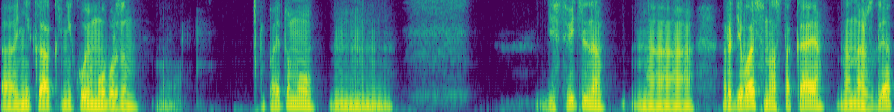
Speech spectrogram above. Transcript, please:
э, никак, никоим образом. Поэтому действительно а, родилась у нас такая, на наш взгляд,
